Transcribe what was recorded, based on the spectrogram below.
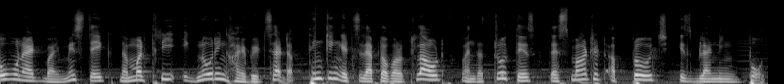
overnight by mistake. Number 3. Ignoring hybrid setup. Thinking it's laptop or cloud when the truth is the smartest approach is blending both.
